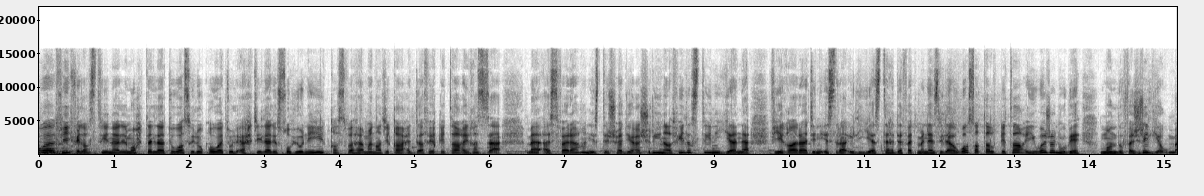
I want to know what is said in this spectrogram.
وفي فلسطين المحتلة تواصل قوات الاحتلال الصهيوني قصفها مناطق عدة في قطاع غزة ما أسفر عن استشهاد عشرين فلسطينيا. في غارات إسرائيلية استهدفت منازل وسط القطاع وجنوبه منذ فجر اليوم.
